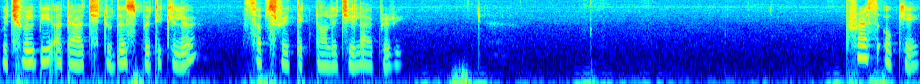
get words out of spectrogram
which will be attached to this particular substrate technology library. Press OK.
